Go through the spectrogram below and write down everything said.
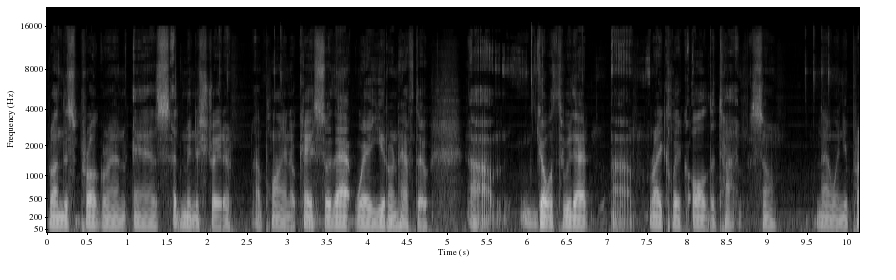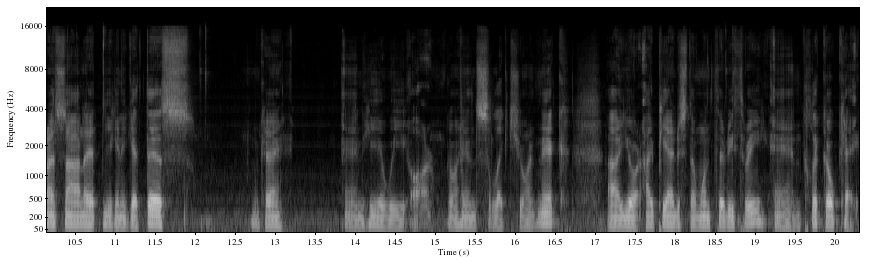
run this program as administrator applying. Okay, so that way you don't have to um, go through that uh, right click all the time. So now when you press on it, you're to get this. Okay, and here we are. Go ahead and select your NIC, uh, your IP address to 133, and click OK.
